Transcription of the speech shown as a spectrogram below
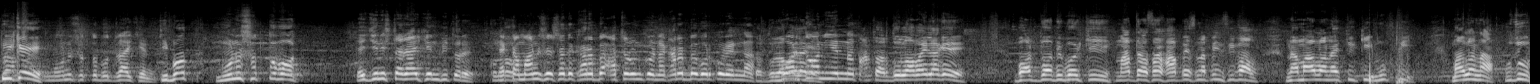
তুই কে? মনুষ্যত্ববোধ রাখেন কি বোধ? মনুষ্যত্ববোধ। এই জিনিসটা রাখেন ভিতরে। একটা মানুষের সাথে খারাপ আচরণ করেন না খারাপ ব্যবহার করেন না। বরদোয়া নিয়েন না তার- দুলাভাই লাগে। বরদোয়া দিব কি? মাদ্রাসার হাফেজ না প্রিন্সিপাল? না মাওলানা তুই কি মুফতি? মাওলানা হুজুর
